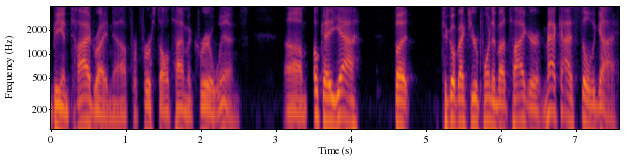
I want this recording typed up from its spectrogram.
being tied right now for first all time in career wins. Um, okay, yeah, but to go back to your point about Tiger, Matt Guy is still the guy.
